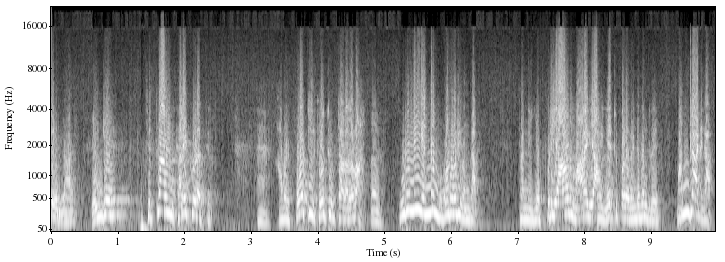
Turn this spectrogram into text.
இருந்தாள். எங்கே? சித்ராவின் கலைக்கூடத்தில். அவள் போட்டியில் தோற்று விட்டாள் அல்லவா? உடனே என்ன ஓடோடி வந்தாள். தன்னை எப்படியாவது மாணவியாக ஏற்றுக்கொள்ள வேண்டும் என்று மன்றாடினாள்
